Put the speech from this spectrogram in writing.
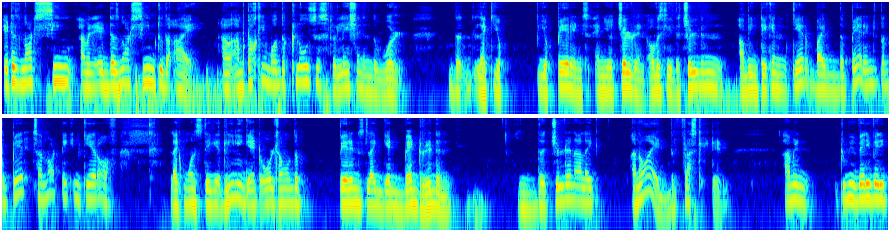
it is not seem i mean it does not seem to the eye. I'm talking about the closest relation in the world. The like your your parents and your children. Obviously the children are being taken care by the parents but the parents are not taken care of. Like once they get, really get old some of the parents like get bedridden the children are like annoyed the frustrated. I mean to be very very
